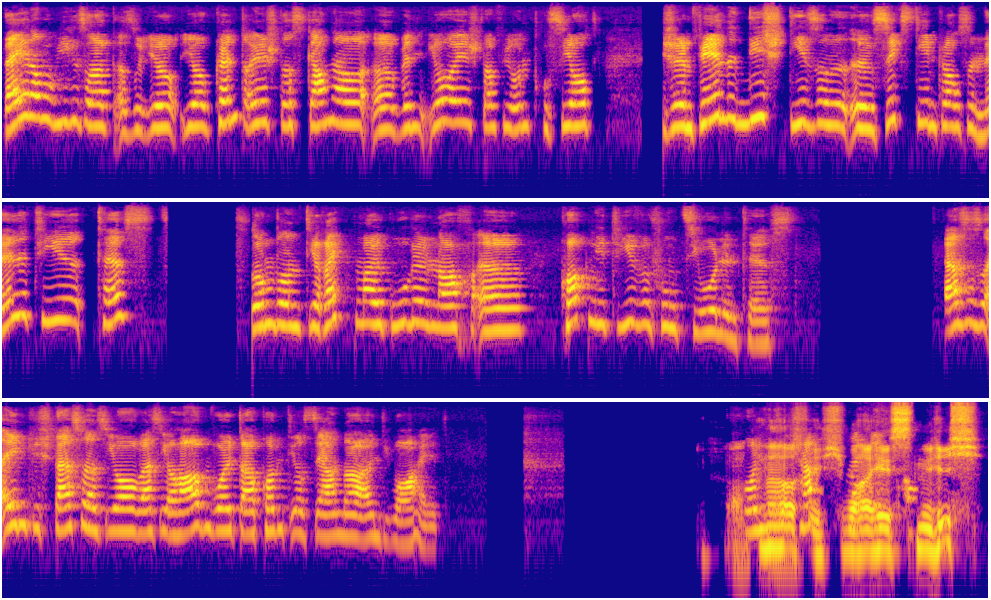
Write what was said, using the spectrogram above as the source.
Nein, aber wie gesagt, also ihr, ihr könnt euch das gerne, äh, wenn ihr euch dafür interessiert. Ich empfehle nicht diese äh, 16 Personality Tests, sondern direkt mal googeln nach äh, kognitive Funktionen Test. Das ist eigentlich das, was ihr, was ihr haben wollt. Da kommt ihr sehr nah an die Wahrheit. Und Ach, hab ich das weiß auch- nicht.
